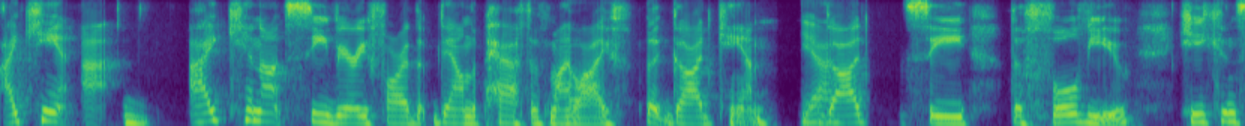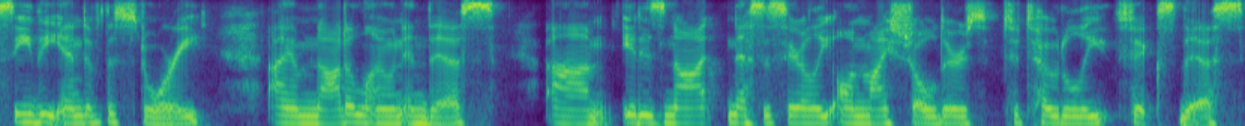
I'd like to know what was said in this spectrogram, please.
I can't. I, I cannot see very far down the path of my life, but God can. Yeah. God can see the full view. He can see the end of the story. I am not alone in this. Um, it is not necessarily on my shoulders to totally fix this.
